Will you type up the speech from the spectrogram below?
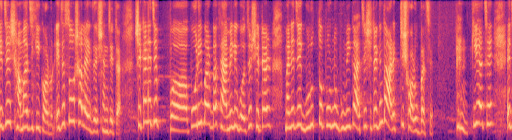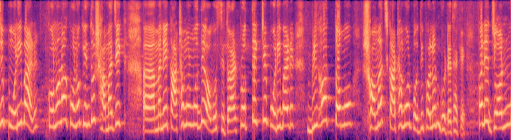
এই যে সামাজিকীকরণ, এই যে সোশ্যালাইজেশন যেটা, সেখানে যে পরিবার বা ফ্যামিলি বলছে, সেটার মানে যে গুরুত্বপূর্ণ ভূমিকা আছে, সেটা কিন্তু আরেকটি স্বরূপ আছে। কি আছে? এই যে পরিবার, কোনো না কোনো কিন্তু সামাজিক মানে কাঠামোর মধ্যে অবস্থিত। আর প্রত্যেকটি পরিবারের বৃহত্তম সমাজ কাঠামোর প্রতিফলন ঘটে থাকে। ফলে জন্ম,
